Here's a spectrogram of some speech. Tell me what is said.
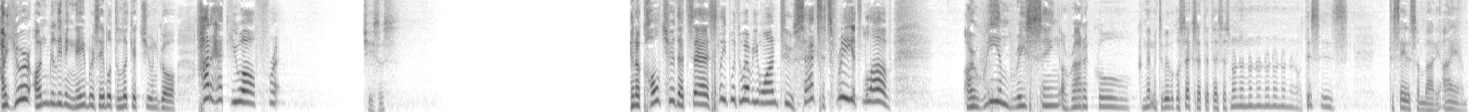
Are your unbelieving neighbors able to look at you and go, how the heck you all friend? Jesus. In a culture that says, sleep with whoever you want to, sex, it's free, it's love. Are we embracing a radical commitment to biblical sex that, says, no, no, no, no, no, no, no, no, no. This is to say to somebody, I am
